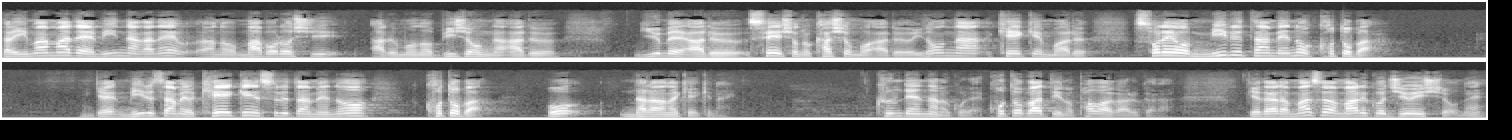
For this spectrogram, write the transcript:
から今までみんながね、あの幻あるもの、ビジョンがある、夢ある、聖書の箇所もある、いろんな経験もある、それを見るための言葉、で見るための、経験するための言葉を習わなきゃいけない。訓練なの、これ。言葉っていうのパワーがあるから。でだからまずはマルコ11章ね。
